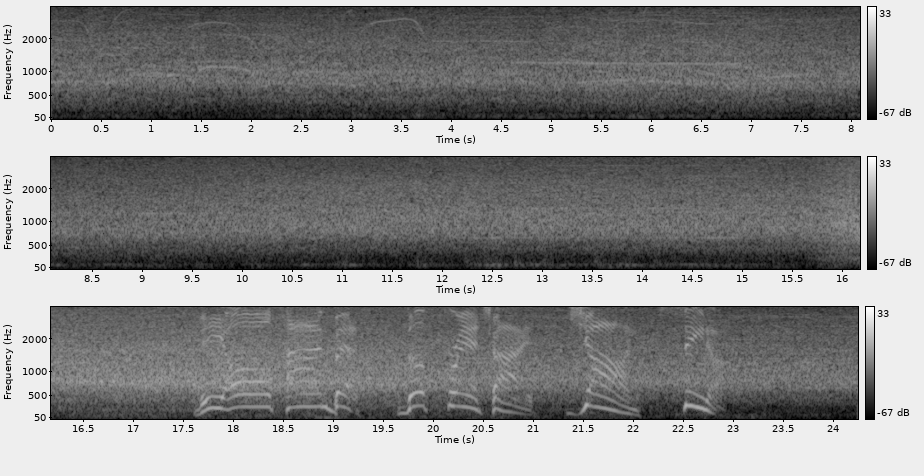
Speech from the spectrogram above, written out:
The all-time best, the franchise, John Cena.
